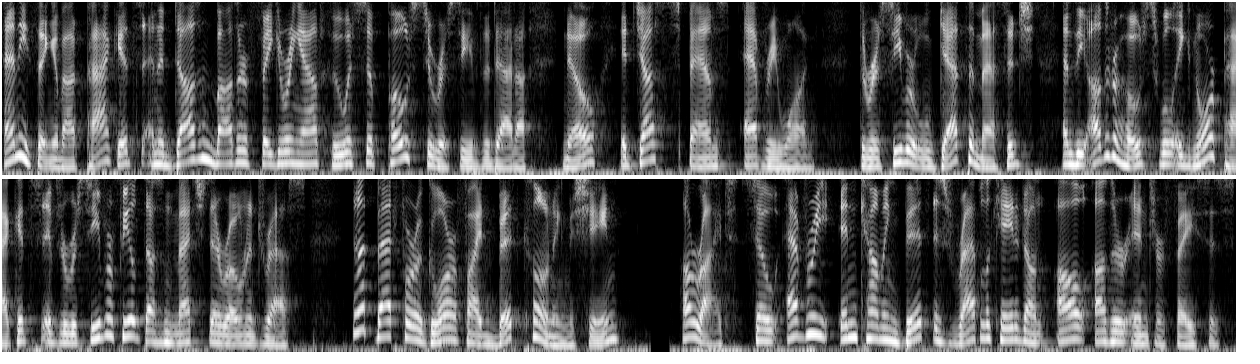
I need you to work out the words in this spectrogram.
anything about packets and it doesn't bother figuring out who is supposed to receive the data. No, it just spams everyone. The receiver will get the message, and the other hosts will ignore packets if the receiver field doesn't match their own address. Not bad for a glorified bit cloning machine. Alright, so every incoming bit is replicated on all other interfaces.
